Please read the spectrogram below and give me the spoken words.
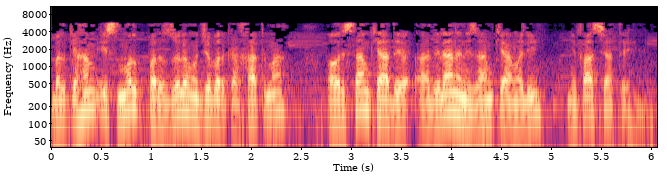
بلکہ ہم اس ملک پر ظلم و جبر کا خاتمہ اور اسلام کے عادلانہ نظام کے عملی نفاذ چاہتے ہیں۔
